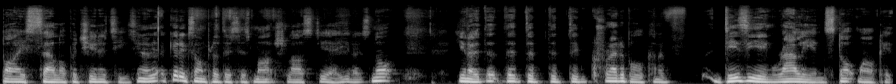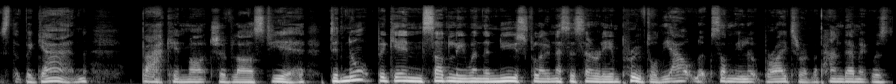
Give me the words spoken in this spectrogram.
buy sell opportunities. You know a good example of this is March last year. You know it's not you know the the the, the incredible kind of dizzying rally in stock markets that began back in March of last year did not begin suddenly when the news flow necessarily improved or the outlook suddenly looked brighter and the pandemic was,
